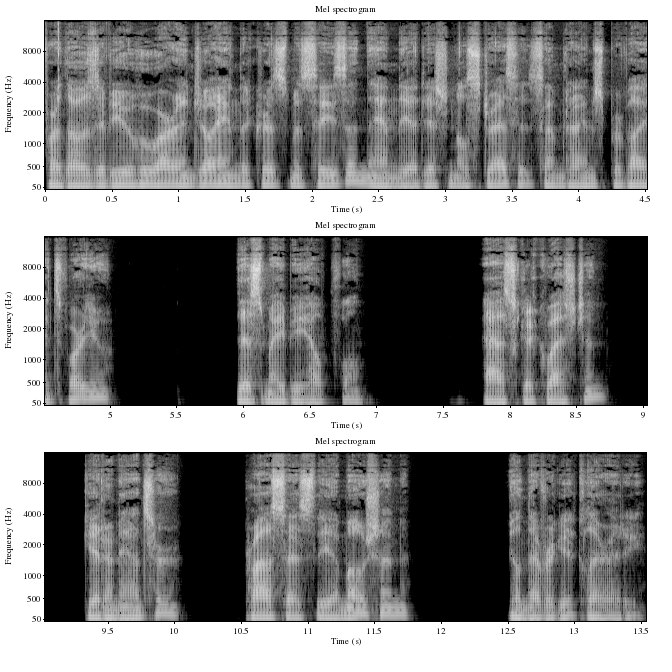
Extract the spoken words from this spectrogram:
for those of you who are enjoying the Christmas season and the additional stress it sometimes provides for you, this may be helpful. Ask a question, get an answer, process the emotion, you'll never get clarity.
